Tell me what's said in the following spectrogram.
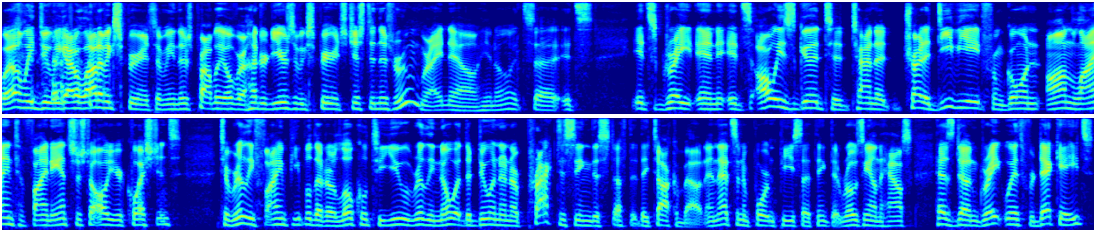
Well, we do. We got a lot of experience. I mean, there's probably over 100 years of experience just in this room right now. You know, it's uh, it's it's great and it's always good to kind of try to deviate from going online to find answers to all your questions to really find people that are local to you really know what they're doing and are practicing the stuff that they talk about and that's an important piece i think that rosie on the house has done great with for decades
